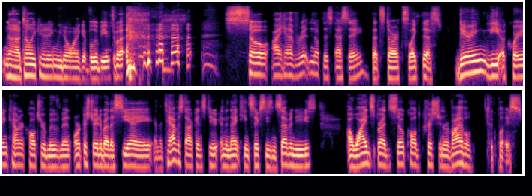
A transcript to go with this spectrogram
No, totally kidding. We don't want to get blue beamed, but so I have written up this essay that starts like this. During the Aquarian counterculture movement orchestrated by the CIA and the Tavistock Institute in the 1960s and 70s, a widespread so called Christian revival took place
